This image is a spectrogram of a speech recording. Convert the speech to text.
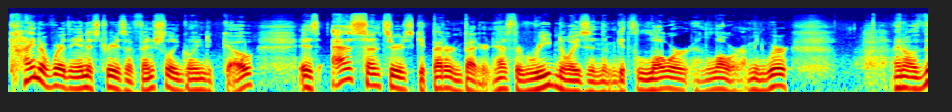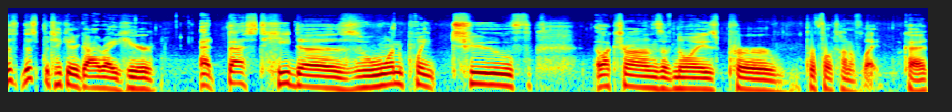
kind of where the industry is eventually going to go, is as sensors get better and better, and as the read noise in them gets lower and lower. I mean, we're, I know this, this particular guy right here, at best, he does 1.2 electrons of noise per, per photon of light okay?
